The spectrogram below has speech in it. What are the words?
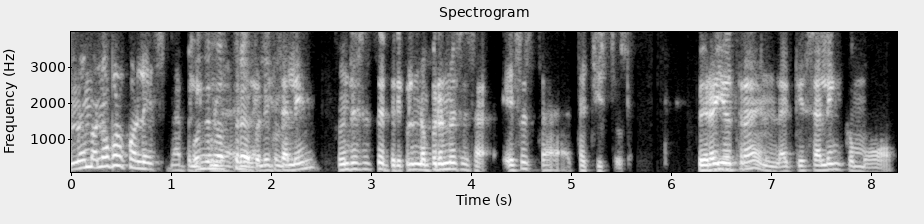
no, no recuerdo cuál es la película. desastre de película. salen. Un desastre de película. No, pero no es esa. Esa está, está chistosa. Pero hay Sí, otra en la que salen como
